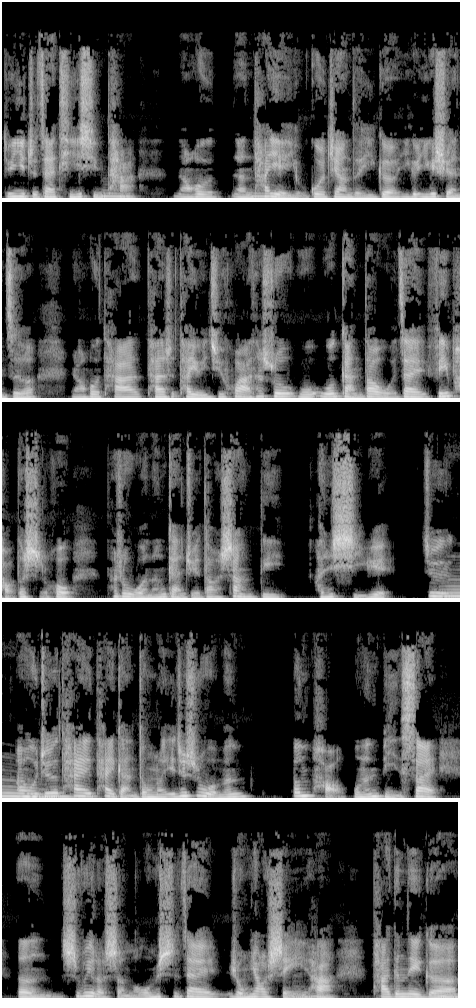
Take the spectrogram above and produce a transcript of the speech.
就一直在提醒他。然后嗯，他也有过这样的一个一个一个选择。然后他他他有一句话，他说我我感到我在飞跑的时候，他说我能感觉到上帝很喜悦，就啊，我觉得太太感动了。也就是我们。奔跑，我们比赛，嗯，是为了什么？我们是在荣耀谁？哈，他跟那个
